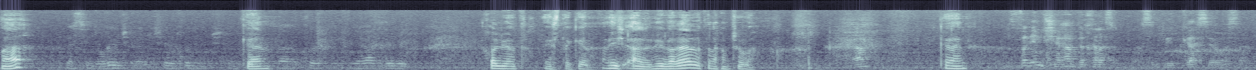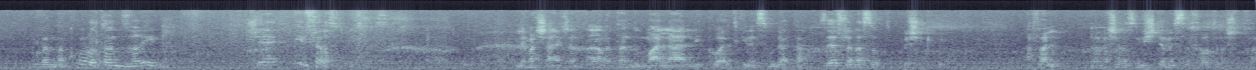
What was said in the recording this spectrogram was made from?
מה? בסידורים של איחוד כן. יכול להיות, אני אסתכל. אני אשאל, אני אברר, אתן לכם תשובה. כן. דברים שהרב יכול לעשות פנקסיה הוא עשה, אבל מה קורה לאותם דברים שאי אפשר לעשות פנקסיה? למשל, הרב נתן דוגמה לקרוא את כינס סעודתה, זה אפשר לעשות בשקט. אבל למשל לשים 12 חיות על השולחן.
